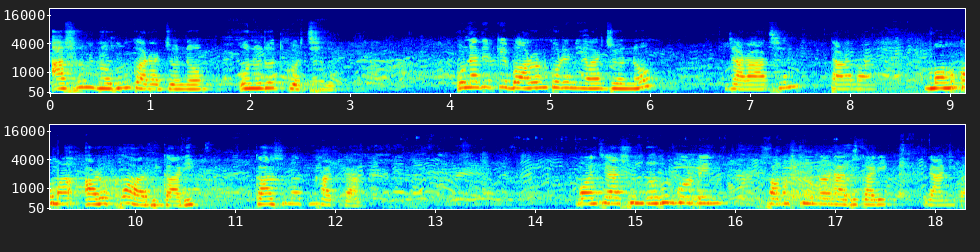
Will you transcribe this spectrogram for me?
আসন গ্রহণ করার জন্য অনুরোধ করছি। ওনাদেরকে বরণ করে নেওয়ার জন্য যারা আছেন, তারা মহ- মহকুমা আরক্ষা আধিকারিক কাশীনাথ খাট্টা মঞ্চে আসন গ্রহণ করবেন সমষ্টি উন্নয়ন আধিকারিক রানীবা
